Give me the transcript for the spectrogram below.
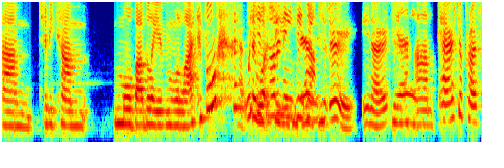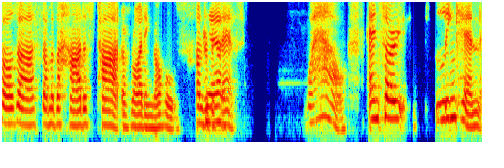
um, to become more bubbly and more likable. Which is not an easy thing to do, you know. Yeah. Um, character profiles are some of the hardest part of writing novels, 100%. Yeah. Wow. And so Lincoln,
